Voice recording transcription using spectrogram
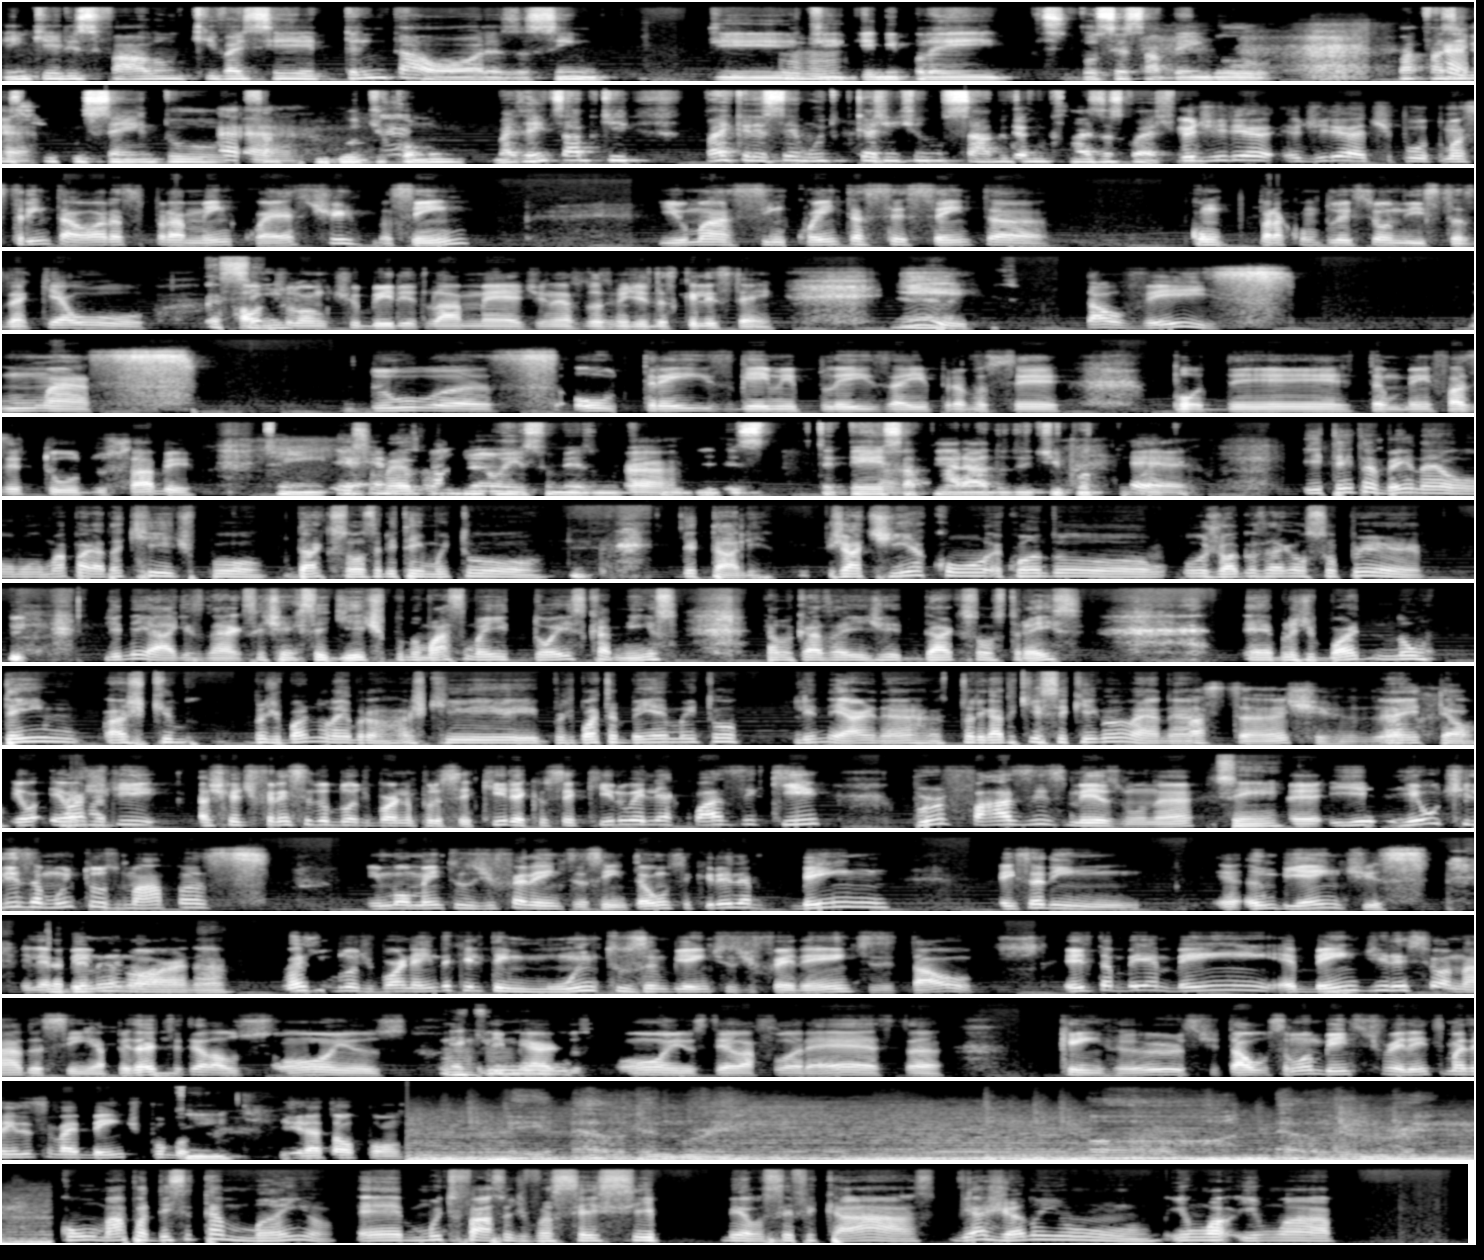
em que eles falam que vai ser 30 horas, assim, de, uhum. de gameplay, você sabendo, fazendo é. 5% é. de como. Mas a gente sabe que vai crescer muito porque a gente não sabe como que faz as quests. Eu diria, eu diria tipo, umas 30 horas para main quest, assim, e umas 50, 60 com, para completionistas, né? Que é o Sim. How to Long to Beat It lá, médio, né? As duas medidas que eles têm. É. E talvez umas duas ou três gameplays aí para você poder também fazer tudo, sabe? Sim, isso é, mesmo. é padrão isso mesmo. É. Ter essa ah. parada do tipo. É. E tem também, né, uma parada que, tipo, Dark Souls ele tem muito detalhe. Já tinha com, quando os jogos eram super lineares, né? Que você tinha que seguir, tipo, no máximo aí dois caminhos. É no caso aí de Dark Souls 3. É, Bloodborne não tem, acho que Bloodborne não lembro. Acho que Bloodborne também é muito linear, né? tô ligado que Sekiro não é, né? Bastante. É, então. Eu, eu acho, que, acho que a diferença do Bloodborne pro Sekiro é que o Sekiro ele é quase que por fases mesmo, né? Sim. É, e reutiliza muitos mapas em momentos diferentes, assim. Então o Sekiro ele é bem. Pensando em é, ambientes, ele é, é bem, bem menor, menor, né? Mas o Bloodborne, ainda que ele tem muitos ambientes diferentes e tal, ele também é bem, é bem direcionado, assim. Apesar de você ter lá os sonhos, é o limiar o... dos sonhos, ter a floresta, Kenhurst e tal. São ambientes diferentes, mas ainda você vai bem, tipo, Sim. direto ao ponto. Oh, Com um mapa desse tamanho, é muito fácil de você se meu, você ficar viajando em, um, em, uma, em uma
